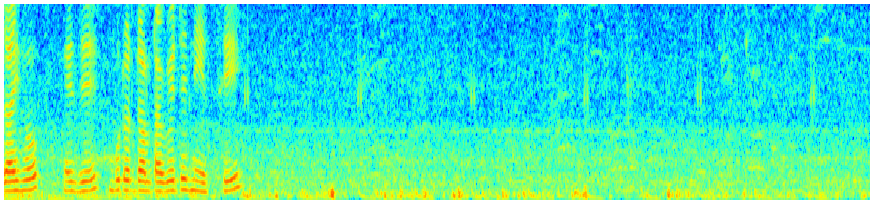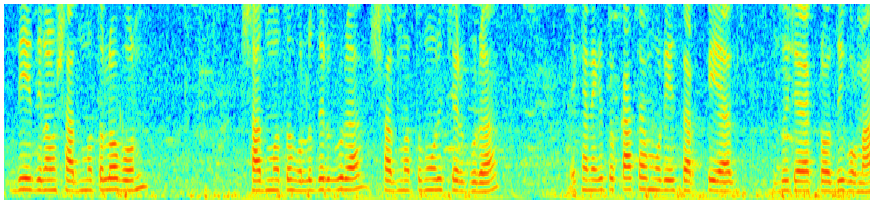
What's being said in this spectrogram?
যাই হোক, এই যে বুটের ডালটা বেটে নিয়েছি। দিয়ে দিলাম স্বাদ মতো লবণ স্বাদ মতো হলুদের গুঁড়া স্বাদ মতো মরিচের গুঁড়া। এখানে কিন্তু কাঁচা মরিচ আর পেঁয়াজ দুইটার একটাও দিব না।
